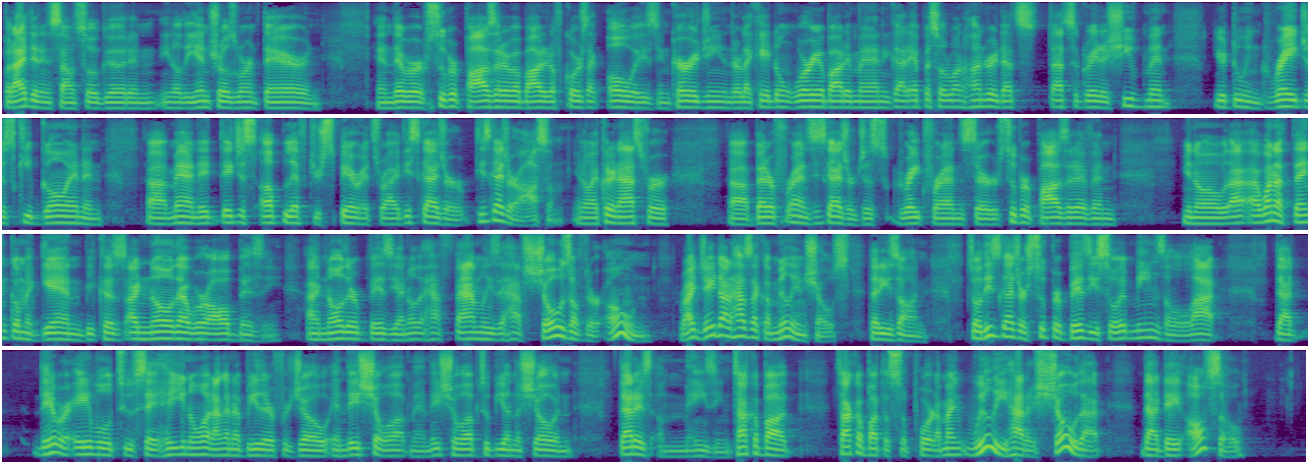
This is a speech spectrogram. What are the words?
but I didn't sound so good. And, you know, the intros weren't there. And, and they were super positive about it, of course, like always encouraging. And they're like, hey, don't worry about it, man. You got episode 100. That's, that's a great achievement. You're doing great. Just keep going. And, uh, man, they, they just uplift your spirits, right? These guys are these guys are awesome. You know, I couldn't ask for uh, better friends. These guys are just great friends. They're super positive, and you know, I, I want to thank them again because I know that we're all busy. I know they're busy. I know they have families. They have shows of their own, right? J Dot has like a million shows that he's on. So these guys are super busy. So it means a lot that they were able to say, hey, you know what? I'm going to be there for Joe. And they show up, man. They show up to be on the show. And that is amazing. Talk about talk about the support. I mean, Willie had a show that that day also.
